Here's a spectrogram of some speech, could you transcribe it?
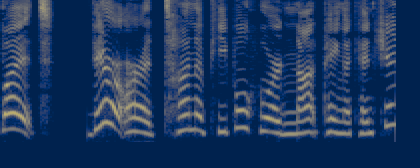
but there are a ton of people who are not paying attention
